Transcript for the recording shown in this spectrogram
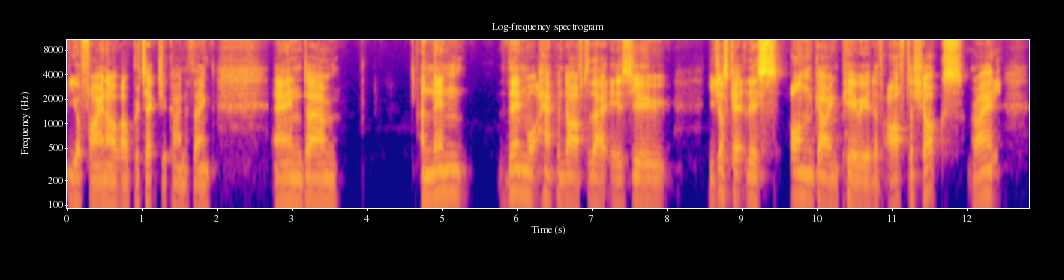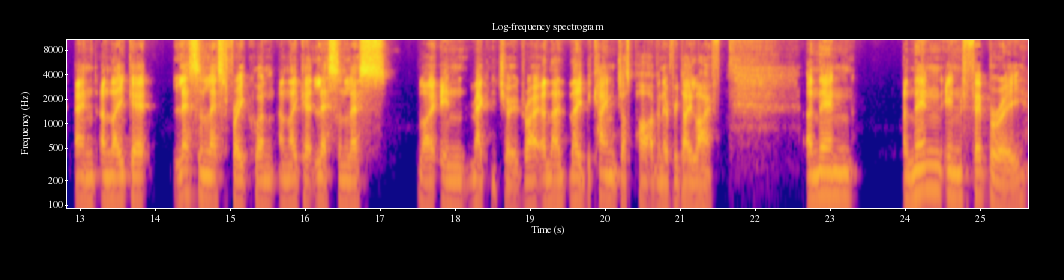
you're fine. I'll, I'll protect you," kind of thing. And um, and then then what happened after that is you you just get this ongoing period of aftershocks, right? And and they get less and less frequent and they get less and less like in magnitude right and then they became just part of an everyday life and then and then in february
